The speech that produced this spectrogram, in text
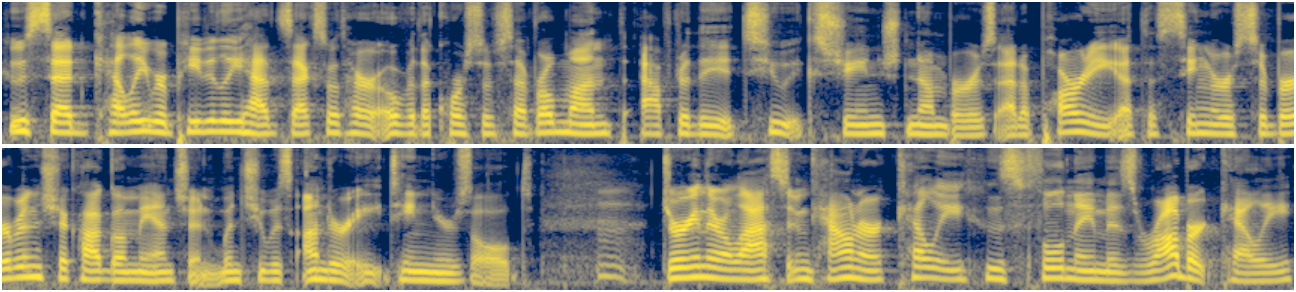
who said Kelly repeatedly had sex with her over the course of several months after the two exchanged numbers at a party at the singer's suburban Chicago mansion when she was under 18 years old. During their last encounter, Kelly, whose full name is Robert Kelly,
